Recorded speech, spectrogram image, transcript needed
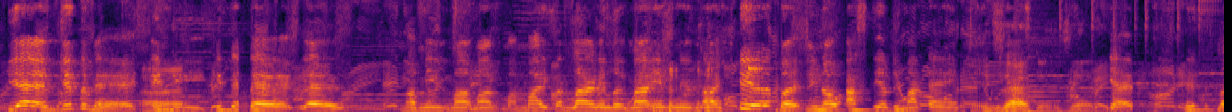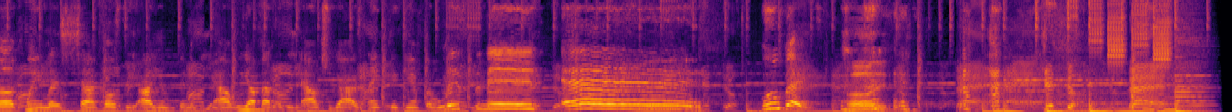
yes, get the bag. All right. Indeed, get that bag. Yes. My, mu- my my my mic, I'm learning. Look, my engine is not here, but you know, I still do my thing. Exactly, exactly. Yes. This is Love Queen. Let's chat. Boasy, I am gonna be out. We are about to be out, you guys. Thank you again for listening. Hey, Blueface. Honey. Get the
